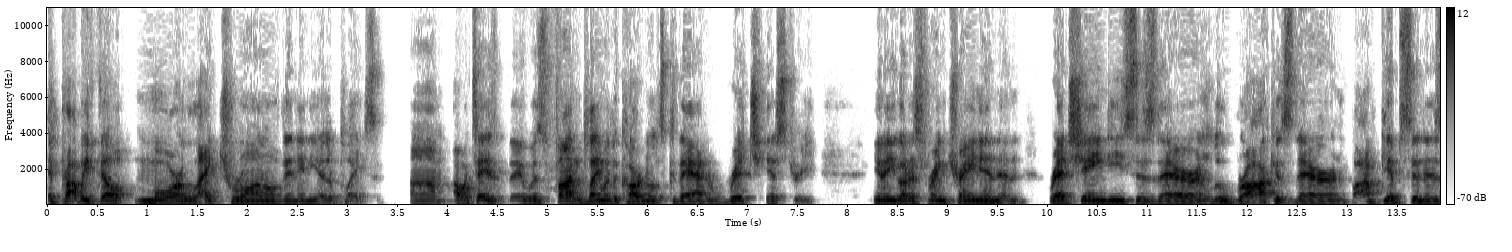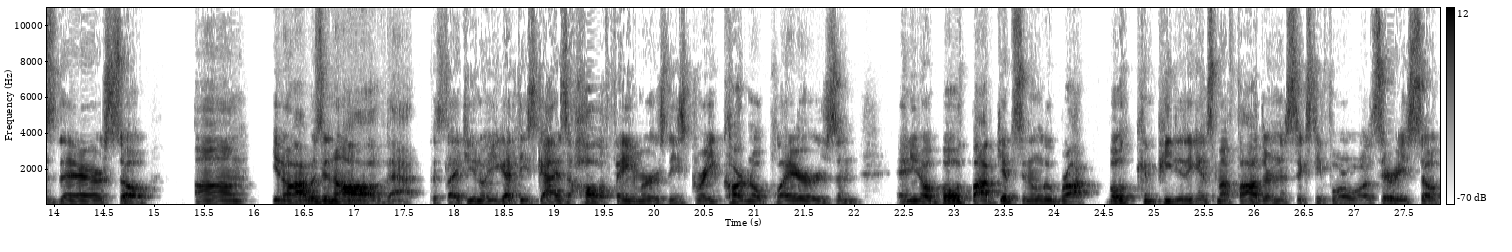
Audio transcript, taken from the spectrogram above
it probably felt more like Toronto than any other place. Um, I would tell you it was fun playing with the Cardinals because they had a rich history. You know, you go to spring training and Red Schoendienst is there and Lou Brock is there and Bob Gibson is there. So, um, you know, I was in awe of that. It's like, you know, you got these guys, the Hall of Famers, these great Cardinal players, and and you know, both Bob Gibson and Lou Brock both competed against my father in the 64 World Series. So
